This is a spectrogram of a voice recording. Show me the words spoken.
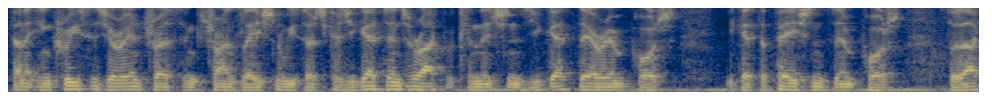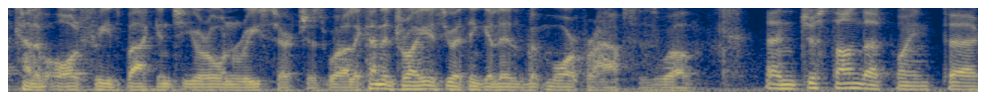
kind of increases your interest in translation research because you get to interact with clinicians, you get their input, you get the patient's input. So that kind of all feeds back into your own research as well. It kind of drives you, I think, a little bit more perhaps as well. And just on that point, uh,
